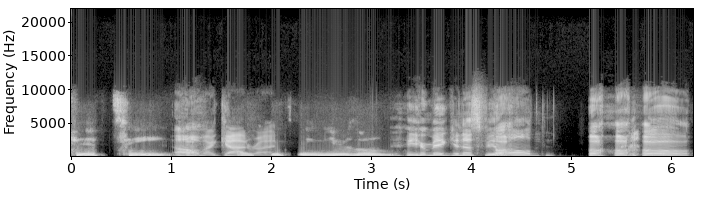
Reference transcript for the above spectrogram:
15. Oh my God, I Ryan, 15 years old. you're making us feel Oh. old. Oh, ho, ho.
